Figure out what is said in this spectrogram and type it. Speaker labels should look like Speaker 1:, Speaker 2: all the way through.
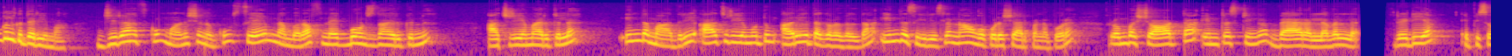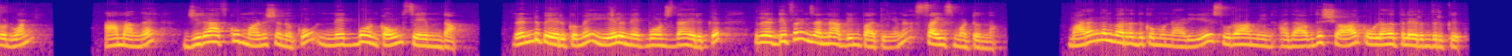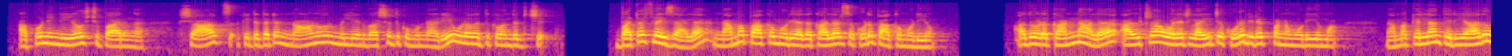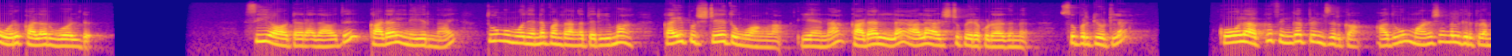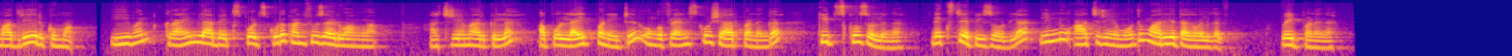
Speaker 1: உங்களுக்கு தெரியுமா? ஜிராஃப்க்கும் மனுஷனுக்கும் same number of neck bones தான் இருக்குன்னு. ஆச்சரியமாக இருக்குல்ல? இந்த மாதிரி ஆச்சரியமூட்டும் அரிய தகவல்கள் தான் இந்த சீரீஸில் நான் உங்கள் கூட ஷேர் பண்ண போகிறேன் ரொம்ப ஷார்ட்டாக இன்ட்ரெஸ்டிங்காக வேறு லெவலில் ரெடியா எபிசோட் ஒன் ஆமாங்க. ஜிராஃப்க்கும் மனுஷனுக்கும் நெக் போன் கவுண்ட் சேம் தான். ரெண்டு பேருக்குமே ஏழு நெக் போன்ஸ் தான் இருக்குது இதில் டிஃப்ரென்ஸ் என்ன அப்படின்னு பார்த்தீங்கன்னா சைஸ் மட்டும்தான். மரங்கள் வர்றதுக்கு முன்னாடியே சுறா மீன் அதாவது ஷார்க் உலகத்தில் இருந்திருக்கு. அப்போ நீங்கள் யோசிச்சு பாருங்க. ஷார்க்ஸ் கிட்டத்தட்ட நானூறு மில்லியன் வருஷத்துக்கு முன்னாடியே உலகத்துக்கு வந்துடுச்சு. பட்டர்ஃப்ளைஸால் நம்ம பார்க்க முடியாத கலர்ஸை கூட பார்க்க முடியும். அதோட கண்ணால் அல்ட்ரா ஒலட் லைட்டை கூட டிடெக்ட் பண்ண முடியுமா? நமக்கெல்லாம் தெரியாத ஒரு கலர் வேர்ல்டு சீ ஆட்டர் அதாவது கடல் நீர்நாய் தூங்கும்போது என்ன பண்ணுறாங்க தெரியுமா? கை பிடிச்சிட்டே தூங்குவாங்களாம். ஏன்னா கடலில் அலை அடிச்சுட்டு போயிடக்கூடாதுன்னு. சூப்பர் க்யூட்டில் கோலாக்கு ஃபிங்கர் பிரிண்ட்ஸ் இருக்கான் அதுவும் மனுஷங்களுக்கு இருக்கிற மாதிரியே இருக்குமா? ஈவன் க்ரைம் லேப் எக்ஸ்பர்ட்ஸ் கூட கன்ஃபியூஸ் ஆகிடுவாங்களாம் ஆச்சரியமாக இருக்குல்ல? அப்போது லைக் பண்ணிவிட்டு உங்கள் ஃப்ரெண்ட்ஸ்க்கும் ஷேர் பண்ணுங்கள் கிட்ஸ்க்கும் சொல்லுங்கள் நெக்ஸ்ட் எபிசோடில் இன்னும் ஆச்சரியமூட்டும் அரிய தகவல்கள். வெயிட் பண்ணுங்கள்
